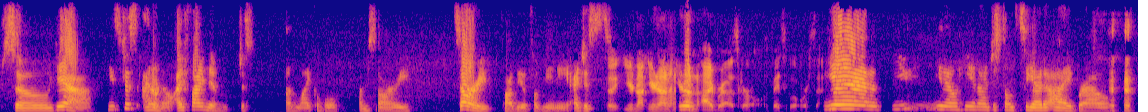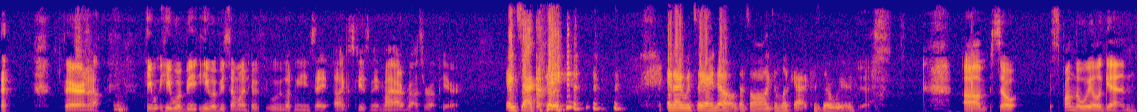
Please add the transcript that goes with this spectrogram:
so yeah, he's just I don't know. I find him just unlikable. I'm sorry. Sorry, Fabio Fognini. I just So you're not you're not you're not an eyebrows girl. Is basically what we're saying. yeah, you, you know, he and I just don't see eye to eyebrow. Fair enough. He he would be he would be someone who would be looking at you and say, uh, "Excuse me, my eyebrows are up here." exactly. and I would say I know. That's all I can look at because they're weird. Yes. Um. So spun the wheel again,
